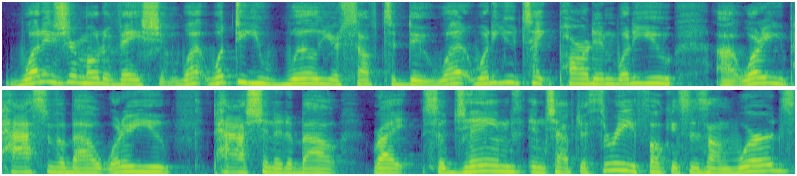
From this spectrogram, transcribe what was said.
what is your motivation? What what do you will yourself to do? What what do you take part in? What do you uh, what are you passive about? What are you passionate about? Right? So james in chapter 3 focuses on words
